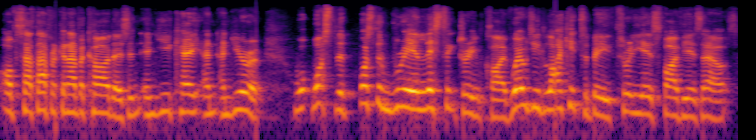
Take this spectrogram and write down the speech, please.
of South African avocados in, in UK and, and Europe, what, what's the what's the realistic dream, Clive? Where would you like it to be three years, five years out?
